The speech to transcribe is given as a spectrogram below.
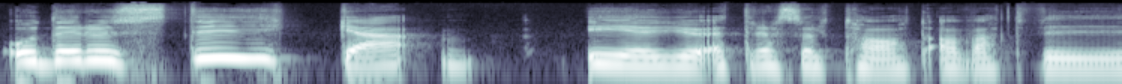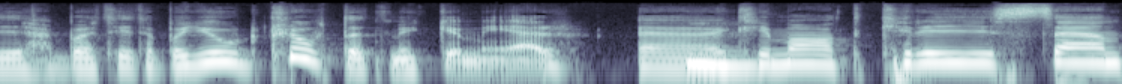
Och det rustika är ju ett resultat av att vi har börjat titta på jordklotet mycket mer. Eh, mm. Klimatkrisen,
